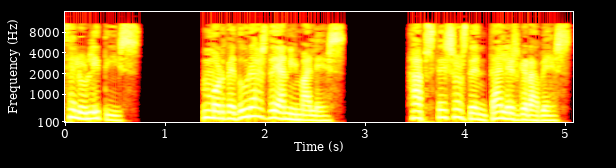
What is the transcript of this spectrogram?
Celulitis. Mordeduras de animales. Abscesos dentales graves.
